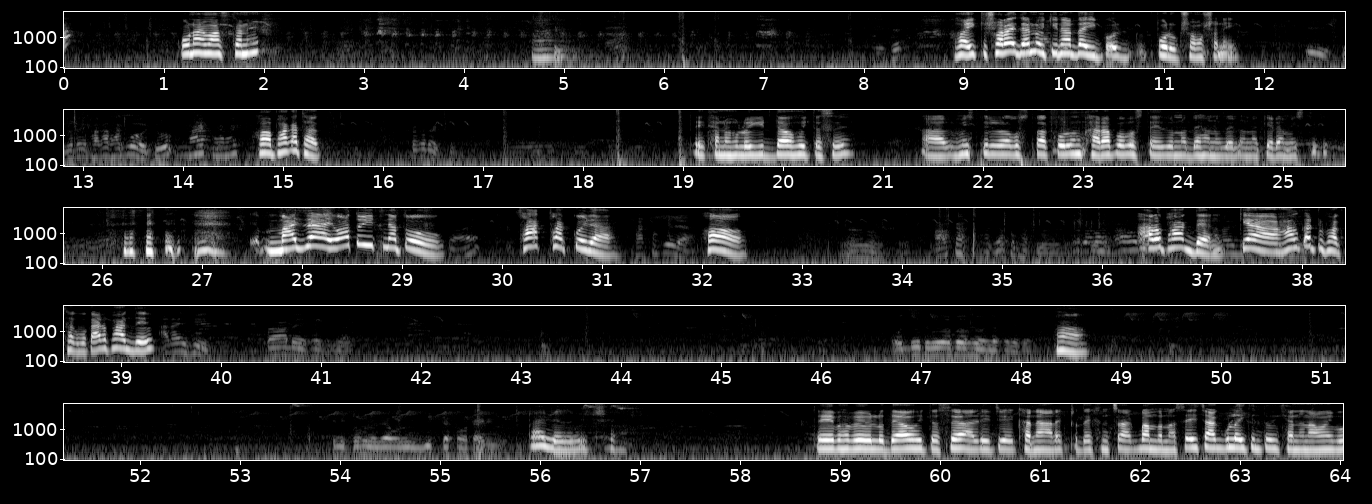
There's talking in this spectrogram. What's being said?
কোনায় মাঝখানে? হয়। একটু সরাই দেন, ওই কিনার দাই পড়ুক, সমস্যা নেই। হ্যাঁ ফাঁকা থাক। এখানে হলো ইট দেওয়া হইতেছে। আর মিস্ত্রির অবস্থা করুন খারাপ অবস্থা এই জন্য দেখানো যাইল না কেডা মিস্ত্রি। মাইজাই অত ইট না তো। ফাঁক ফাঁক কইরা। হ। আরও ফাঁক দেন। কে হালকা একটু ফাঁক থাকব কারও ফাঁক দেও আড়াইছি ও দুটো করে দেন হ্যাঁ তিনি কখনো যাব ইটটা খাওয়াটাই দিব রে বুঝছ তো এইভাবে হলো দেওয়া হইতেছে আর এই যে এখানে আরেকটা দেখেন চাক বান্ধন আছে এই চাকগুলোই কিন্তু ওইখানে নামাইবো।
